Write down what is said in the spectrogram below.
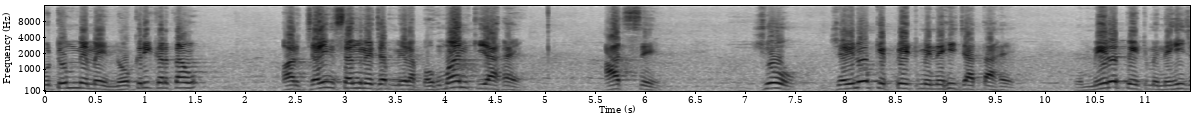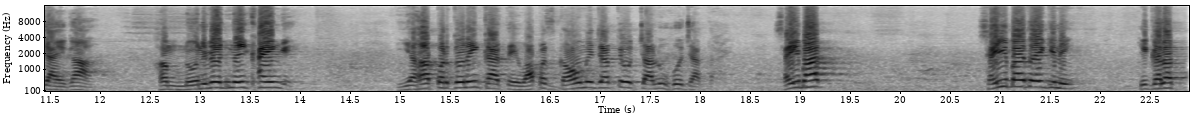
कुटुंब में मैं नौकरी करता हूँ और जैन संघ ने जब मेरा बहुमान किया है आज से जो जैनों के पेट में नहीं जाता है वो मेरे पेट में नहीं जाएगा हम नॉनवेज नहीं खाएंगे यहाँ पर तो नहीं खाते वापस गांव में जाते हो चालू हो जाता है सही बात? सही बात है कि नहीं? कि गलत?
